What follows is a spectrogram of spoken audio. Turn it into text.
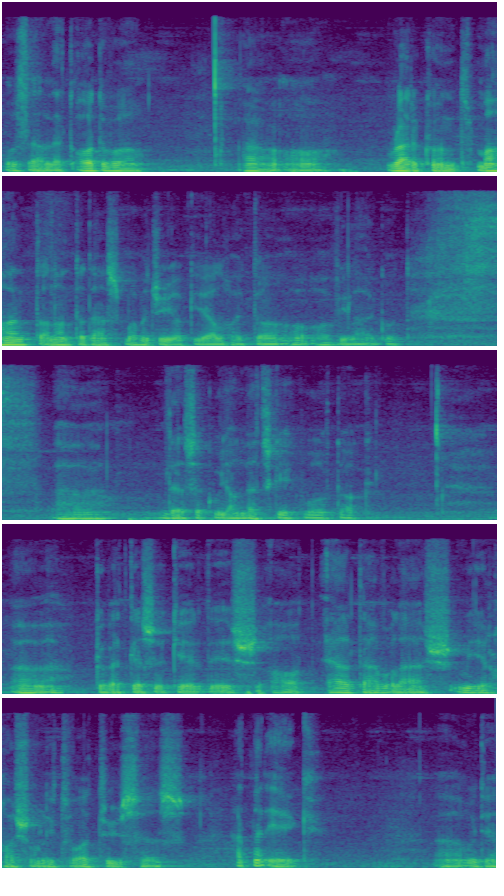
hozzá lett adva a Radhakund Mahant Anantadas Babaji, aki elhagyta a, a világot. De ezek olyan leckék voltak. Következő kérdés, a eltávolás miért hasonlítva a tűzhez? Hát mert ég. Ugye,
